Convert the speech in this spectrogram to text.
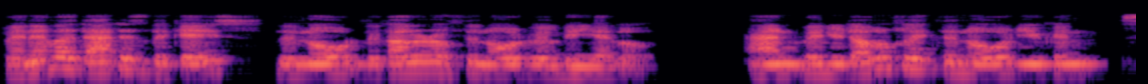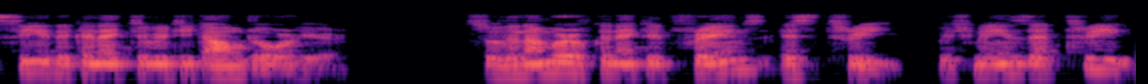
Whenever that is the case, the node, the color of the node will be yellow. And when you double click the node, you can see the connectivity count over here. So the number of connected frames is three, which means that three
